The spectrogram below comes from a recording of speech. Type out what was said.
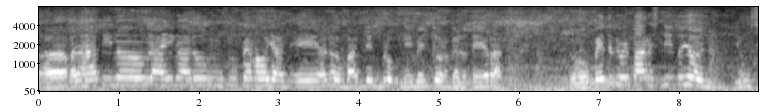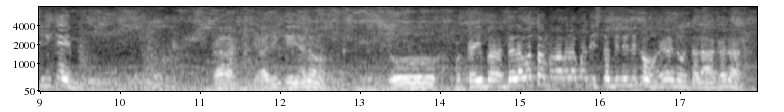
ah, kalahati nung lahi nga nung Super Royan, eh ano, Vandenbroek ni Melchor Galotera. So, pwede ko ipares dito yon yung Siken. Yan, galing kay ano. So, magkaiba, dalawa to mga kalapatis na binili ko. Ayan o, dalaga na.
